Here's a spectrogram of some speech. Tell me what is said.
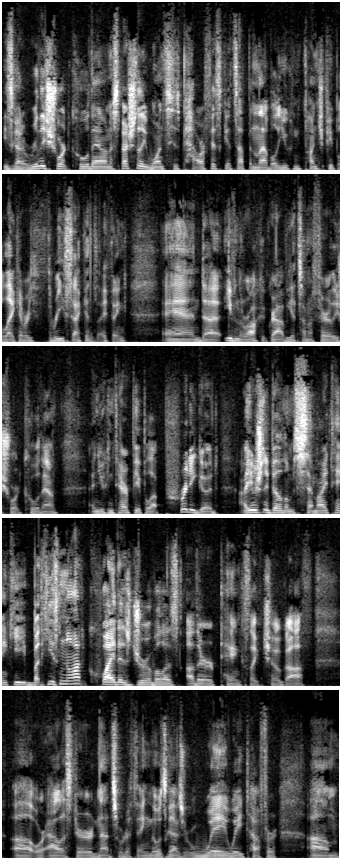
He's got a really short cooldown, especially once his power fist gets up in level. You can punch people like every three seconds, I think, and uh, even the rocket grab gets on a fairly short cooldown, and you can tear people up pretty good. I usually build him semi tanky, but he's not quite as durable as other tanks like Cho'Gath. Uh, or Alistar and that sort of thing. Those guys are way, way tougher. Um,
